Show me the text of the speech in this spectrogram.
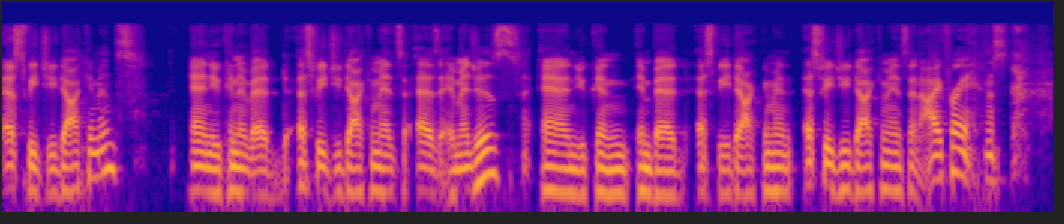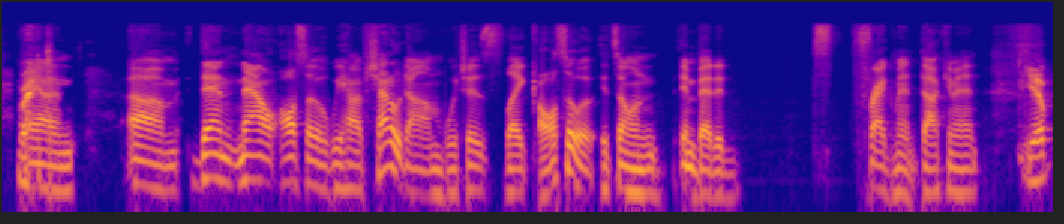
SVG documents and you can embed SVG documents as images and you can embed SV document SVG documents in iframes. Right. And um, then now also we have Shadow DOM, which is like also its own embedded fragment document. Yep.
